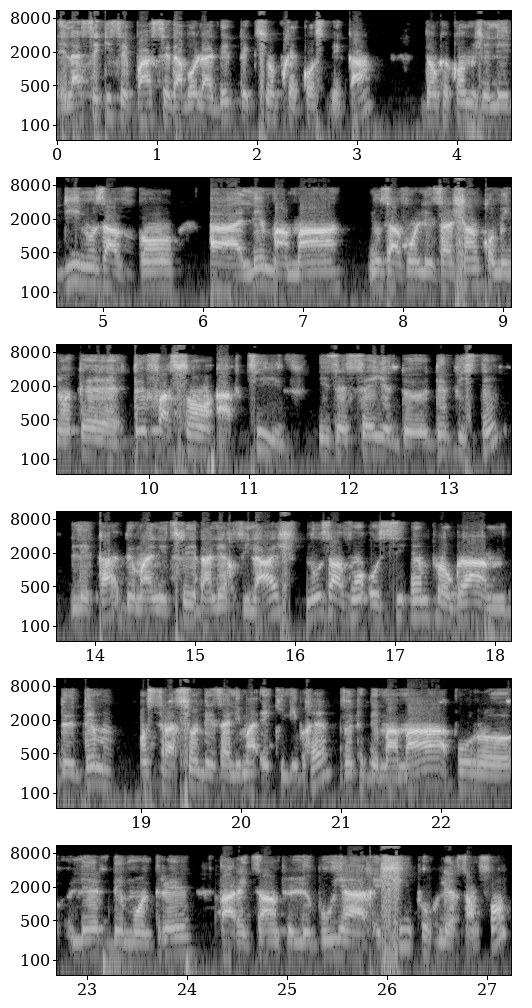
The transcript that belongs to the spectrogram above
Et là, ce qui se passe, c'est d'abord la détection précoce des cas. Donc, comme je l'ai dit, nous avons euh, les mamans, nous avons les agents communautaires de façon active. Ils essayent de dépister les cas de malnutrie dans leur village. Nous avons aussi un programme de démonstration des aliments équilibrés avec des mamans pour euh, leur démontrer, par exemple, le bouillon enrichi pour leurs enfants.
